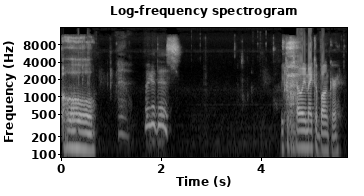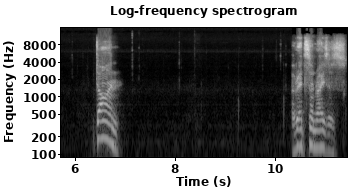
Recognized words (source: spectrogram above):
oh, Look at this. We could totally make a bunker. Dawn. A red sun rises.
